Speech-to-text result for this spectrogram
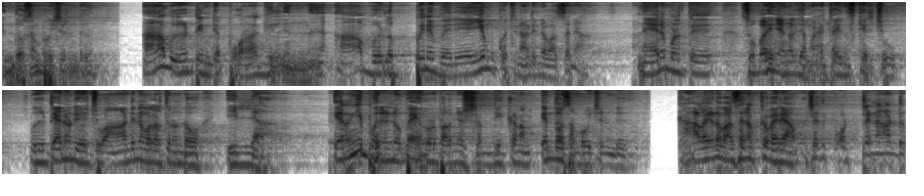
എന്തോ സംഭവിച്ചിട്ടുണ്ട്? ആ വീട്ടിന്റെ പുറകിൽ നിന്ന് ആ വെളുപ്പിന് വരെയും കൊച്ചിനാടിന്റെ വാസന. നേരം വെളുത്ത് സുബഹി ഞങ്ങൾ ജമായത്തായി നിസ്കരിച്ചു. വീട്ടുകാരനോട് ചോദിച്ചു ആടിനെ വളർത്തുന്നുണ്ടോ? ഇല്ല. ഇറങ്ങിപ്പോരുന്നതിന് മുമ്പ് അയാളോട് പറഞ്ഞു ശ്രദ്ധിക്കണം എന്തോ സംഭവിച്ചിട്ടുണ്ട്. കാളയുടെ വസനൊക്കെ വരാം. പക്ഷെ അത് കൊട്ടനാട്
